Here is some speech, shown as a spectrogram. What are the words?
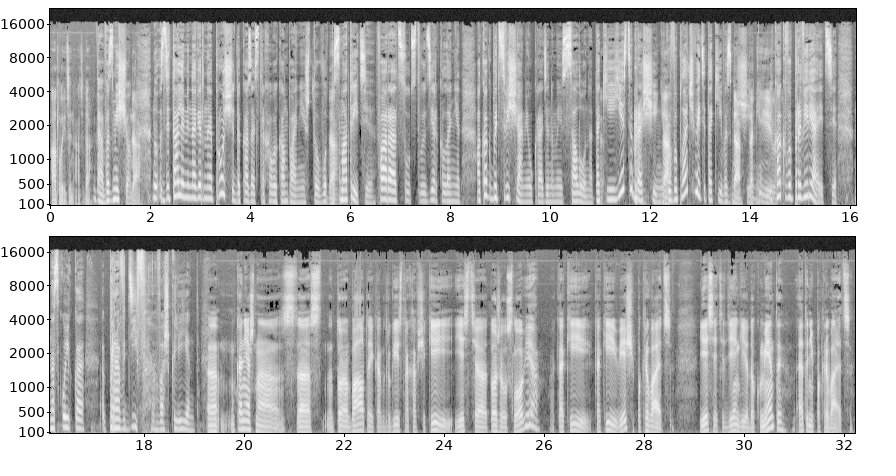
отлыдзināts, да. Да, возмещен. Да. Ну, с деталями, наверное, проще доказать страховой компании, что вот, да. посмотрите, фара отсутствует, зеркала нет. А как быть с вещами, украденными из салона? Такие есть обращения? Да. Вы выплачиваете такие возмещения? Да, такие... И как вы проверяете, насколько правдив ваш клиент? Ну, конечно, с, с то, Балтой, как другие страховщики, есть тоже условия, какие, какие вещи покрываются. Если эти деньги и документы, это не покрывается.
